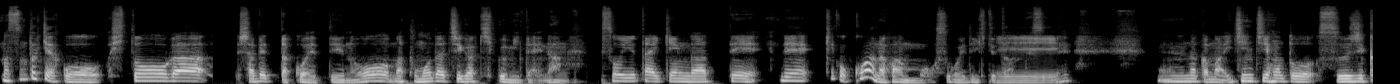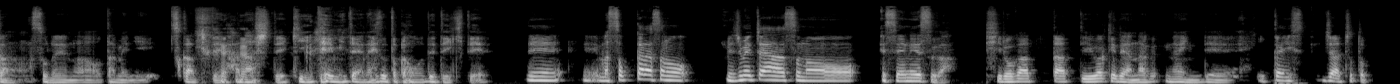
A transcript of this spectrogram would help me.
まあその時はこう、人が喋った声っていうのを、まあ友達が聞くみたいな、うんそういう体験があって、で、結構コアなファンもすごいできてたんですよね。うんなんかまあ一日本当数時間それのために使って話して聞いてみたいな人とかも出てきて。で、えーまあそっからその、めちゃめちゃその SNS が広がったっていうわけではなないんで、一回じゃあちょっと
